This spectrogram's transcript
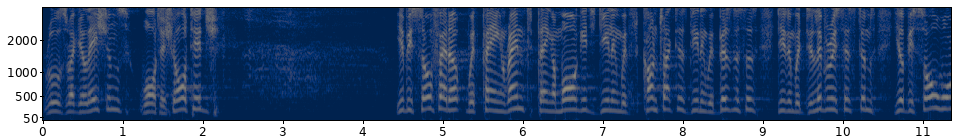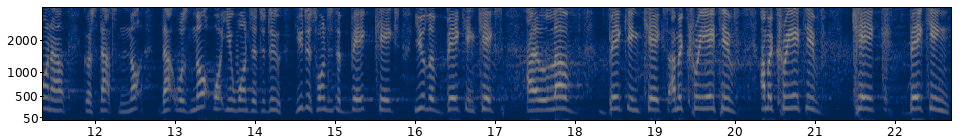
rules, regulations, water shortage. You'll be so fed up with paying rent, paying a mortgage, dealing with contractors, dealing with businesses, dealing with delivery systems. You'll be so worn out because that's not that was not what you wanted to do. You just wanted to bake cakes. You love baking cakes. I love baking cakes. I'm a creative, I'm a creative cake baking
